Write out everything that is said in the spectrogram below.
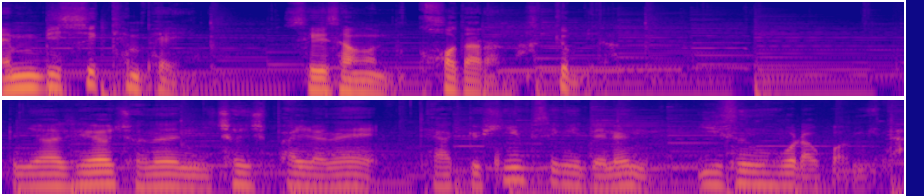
MBC 캠페인 세상은 커다란 학교입니다. 안녕하세요. 저는 2018년에 대학교 신입생이 되는 이승호라고 합니다.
